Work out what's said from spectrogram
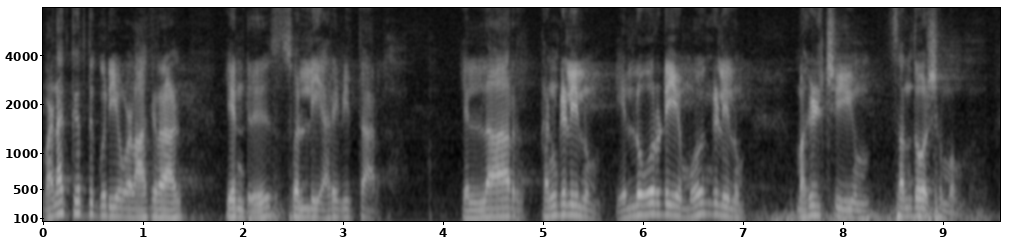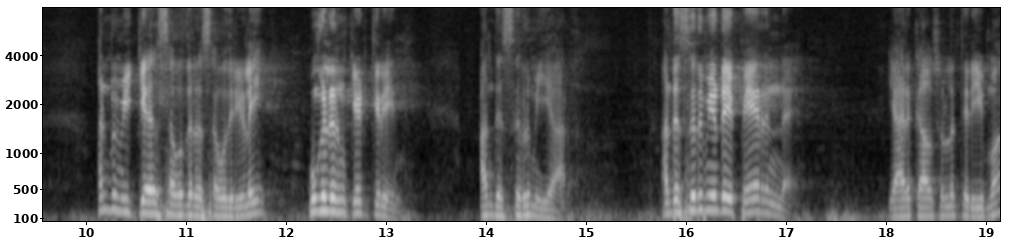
வணக்கத்துக்குரியவளாகிறாள் என்று சொல்லி அறிவித்தார். எல்லார் கண்களிலும் எல்லோருடைய முகங்களிலும் மகிழ்ச்சியும் சந்தோஷமும். அன்புமிக்க சகோதர சகோதரிகளை உங்களிடம் கேட்கிறேன் அந்த சிறுமியார் அந்த சிறுமியுடைய பெயர் என்ன? யாருக்காவது சொல்ல தெரியுமா?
